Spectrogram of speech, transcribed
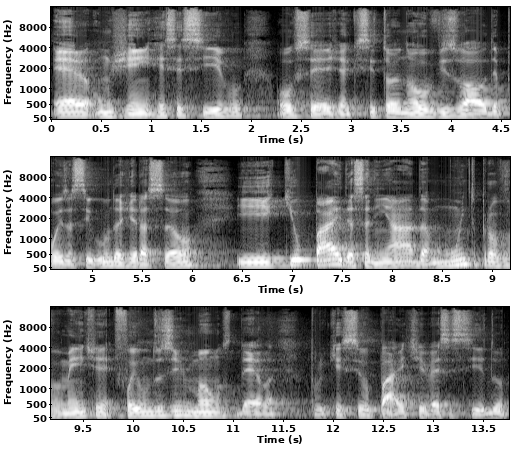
era um gene recessivo, ou seja, que se tornou visual depois da segunda geração e que o pai dessa ninhada muito provavelmente foi um dos irmãos dela, porque se o pai tivesse sido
